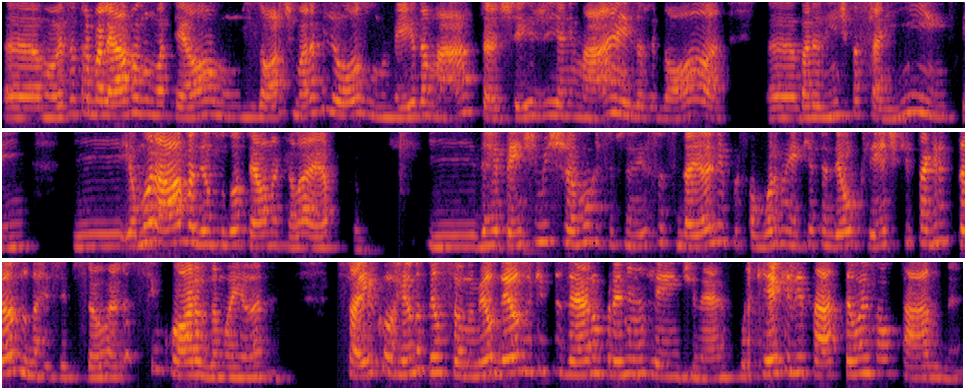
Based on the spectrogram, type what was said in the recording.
Uh, uma vez eu trabalhava num hotel, num resort maravilhoso, no meio da mata, cheio de animais ao redor, uh, barulhinho de passarinho, enfim. E eu morava dentro do hotel naquela época. E, de repente, me chama o recepcionista assim, Daiane, por favor, vem aqui atender o cliente que está gritando na recepção. Era 5 horas da manhã. Né? Saí correndo pensando, meu Deus, o que fizeram para esse uhum. cliente, né? Por que, que ele está tão exaltado, né?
